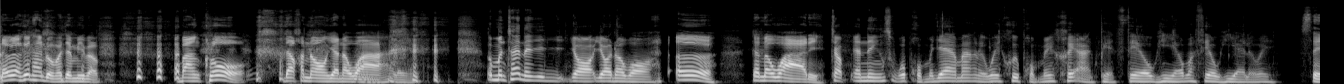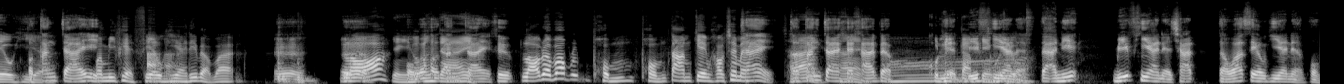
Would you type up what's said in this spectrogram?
แล้วเวลาขึ้นทางด่วนมันจะมีแบบ บางโคลดาวคะนองยานาวาอะไรเงี้ยเออมันใช่นะยอยอนาวอเออยานาวาดิกับอันหนึงรู้สึกว่าผมมันแย่มากเลยเว้ยคือผมไม่เคยอ่านเพจเซลเฮียว่าเซลเฮียเลยเว้ยเซลเฮีเขายตั้งใจมันมีเพจเซลเฮียที่แบบว่า เออเออ หรออย่างนี้ผมก็ว่าตั้เขางใจตั้งใจคือหรอแบบว่าผมผมตามเกมเขาใช่ไหมใช่ใช่เขาตั้งใจใช่คล้ายๆ แบบอ๋อคุณเล่นตามบีฟเกมเฮียเขาอยู่แหละแต่อันนี้บีฟเฮียเนี่ยชัด แต่ว่าเซลเฮียเนี่ย ผม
